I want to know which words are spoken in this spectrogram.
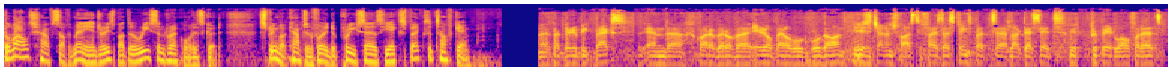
The Welsh have suffered many injuries, but their recent record is good. Springbok captain Fourie du Preez says he expects a tough game. They've got very big backs and uh, quite a bit of an aerial battle will, will, go on. It is a challenge for us to face those things, but uh, like they said, we've prepared well for that.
